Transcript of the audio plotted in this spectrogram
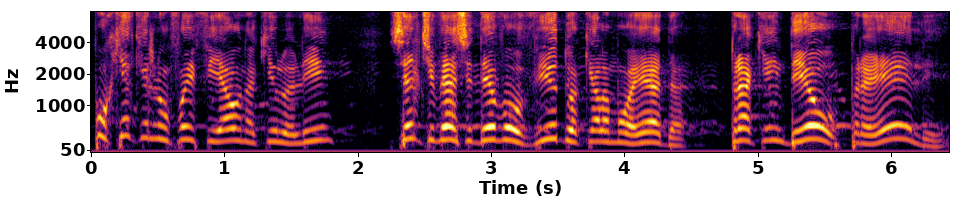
Por que, que ele não foi fiel naquilo ali? Se ele tivesse devolvido aquela moeda para quem deu para ele,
